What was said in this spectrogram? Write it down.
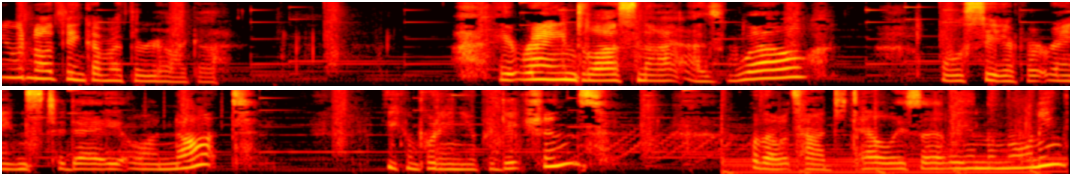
You would not think I'm a through hiker. It rained last night as well. We'll see if it rains today or not. You can put in your predictions, although it's hard to tell this early in the morning.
